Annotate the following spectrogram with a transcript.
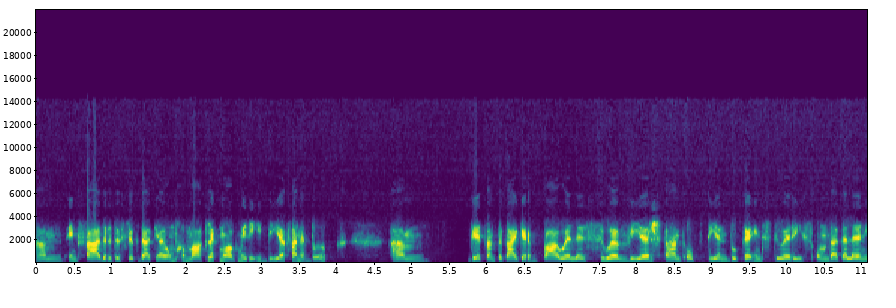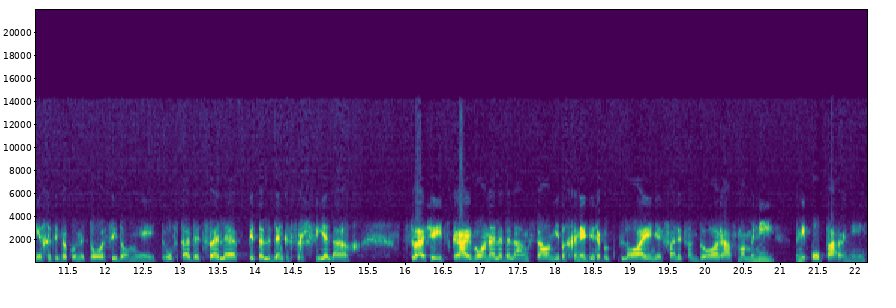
Um en verder te soek dat jy hom gemaklik maak met die idee van 'n boek. Um weet want baie keer bou hulle so weerstand op teen boeke en stories omdat hulle 'n negatiewe konnotasie daarmee het of dat dit vir hulle weet hulle dink dit vervelig. So as jy iets skryf waarna hulle belangstel en jy begin net deur 'n boek blaai en jy vat dit van daar af, maar moenie moenie ophou nie.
